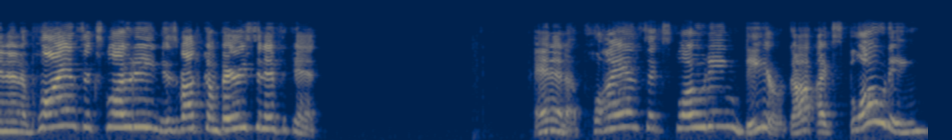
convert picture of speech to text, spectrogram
And an appliance exploding is about to become very significant. And an appliance exploding, dear God, exploding.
